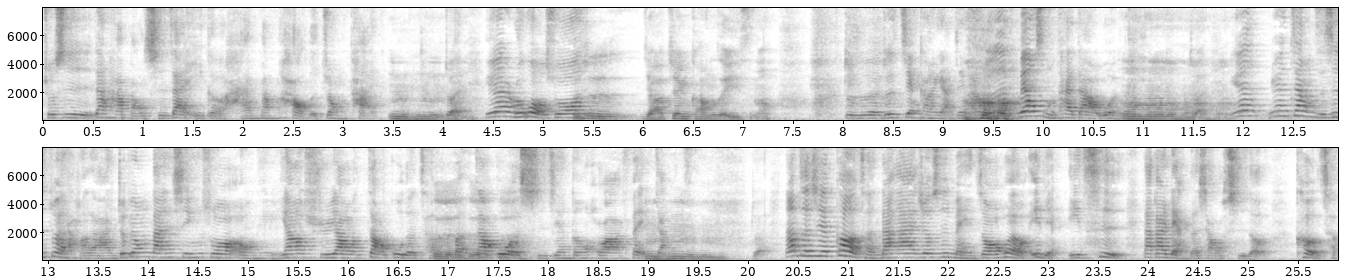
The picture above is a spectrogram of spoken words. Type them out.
就是让他保持在一个还蛮好的状态。嗯嗯，对，因为如果说就是亚健康的意思吗？对 对对，就是健康亚健康，就 是没有什么太大的问题。对，因为因为这样子是最好的啊，你就不用担心说哦，你要需要照顾的成本、照顾的时间跟花费这样子。对，那这些课程大概就是每周会有一两一次，大概两个小时的。课程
